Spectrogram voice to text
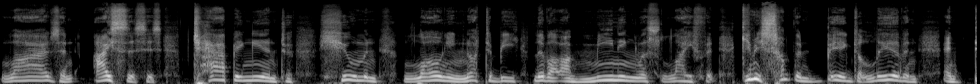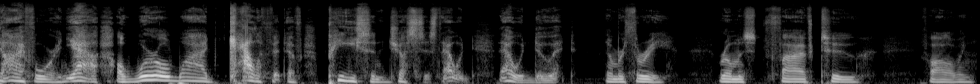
lives. And ISIS is tapping into human longing not to be live a, a meaningless life. It, give me something big to live and, and die for. And yeah, a worldwide caliphate of peace and justice. That would that would do it. Number three, Romans 5 2 following.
